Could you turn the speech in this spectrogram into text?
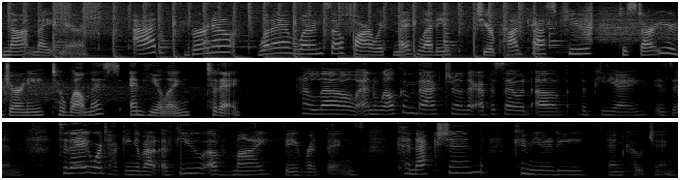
not nightmares. Add Burnout What I Have Learned So Far with Meg Leddy to your podcast queue to start your journey to wellness and healing today. Hello, and welcome back to another episode of The PA is In. Today, we're talking about a few of my favorite things connection, community, and coaching.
